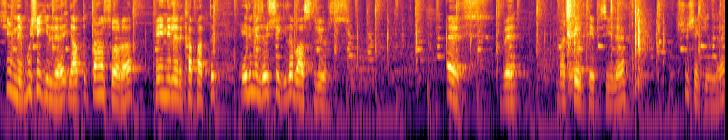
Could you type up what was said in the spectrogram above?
Şimdi bu şekilde yaptıktan sonra peynirleri kapattık. Elimizle şu şekilde bastırıyoruz. Evet ve başka bir tepsiyle şu şekilde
